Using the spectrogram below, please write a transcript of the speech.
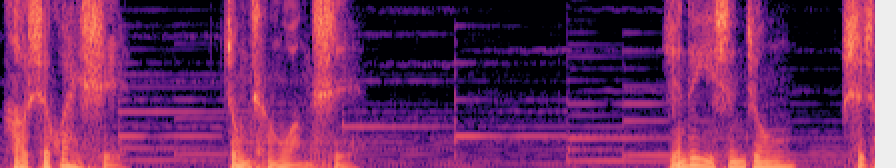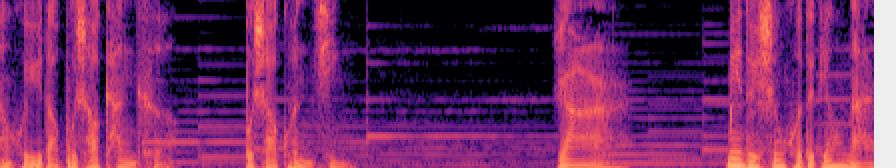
好事坏事，终成往事。人的一生中，时常会遇到不少坎坷，不少困境。然而，面对生活的刁难，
